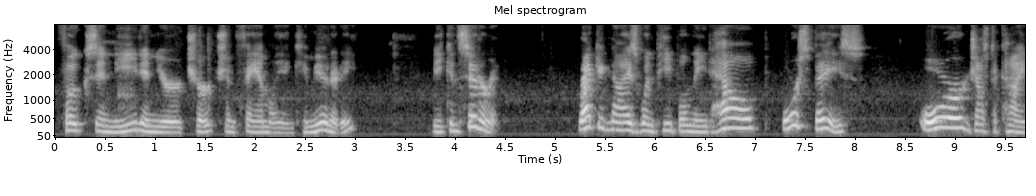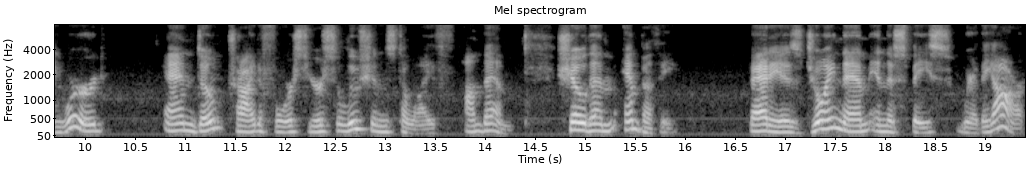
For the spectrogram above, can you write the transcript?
folks in need in your church and family and community. Be considerate. Recognize when people need help or space or just a kind word and don't try to force your solutions to life on them. Show them empathy. That is, join them in the space where they are.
